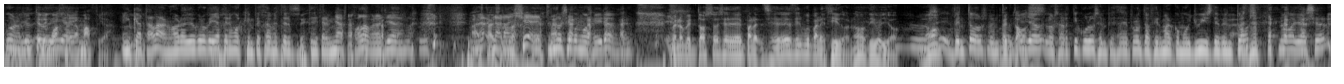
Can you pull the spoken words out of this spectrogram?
Bueno, yo el, te el lo lenguaje diría de la en- mafia. En catalán, ahora yo creo que ya tenemos que empezar a meter determinadas palabras ya. No Naranchet, no sé cómo se dirá. Pero, Bueno, Ventoso se debe, pare- se debe decir muy parecido, ¿no? Digo yo, ¿no? Sí. Yo ya los artículos empecé de pronto a firmar como Luis de Ventós. No vaya a ser. ¿eh?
